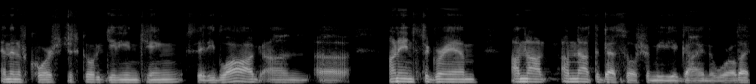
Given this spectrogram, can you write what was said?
and then of course just go to Gideon King City blog on uh, on Instagram. I'm not I'm not the best social media guy in the world. I,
